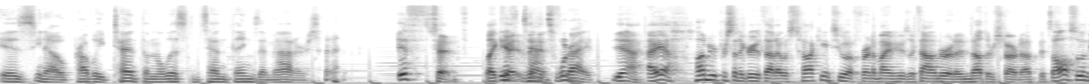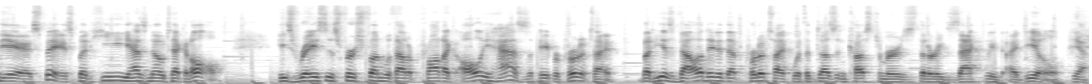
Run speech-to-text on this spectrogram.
is, you know, probably 10th on the list of 10 things that matters. if 10th like if 10th, it's one, right. yeah. I 100% agree with that. I was talking to a friend of mine who's a founder at another startup. It's also in the ai space but he has no tech at all He's raised his first fund without a product. All he has is a paper prototype, but he has validated that prototype with a dozen customers that are exactly ideal. Yeah.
